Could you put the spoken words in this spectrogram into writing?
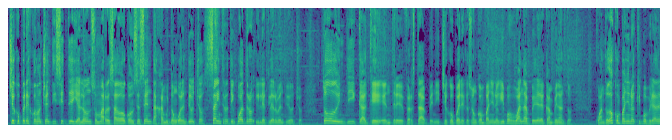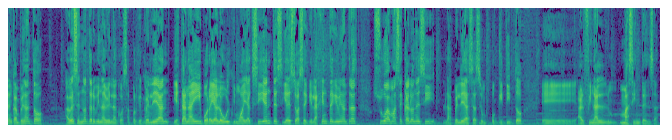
Checo Pérez con 87 y Alonso más rezagado con 60, Hamilton 48, Sainz 34 y Leclerc 28. Todo indica que entre Verstappen y Checo Pérez, que son compañeros de equipos, van a pelear el campeonato. Cuando dos compañeros de equipo pelean en el campeonato, a veces no termina bien la cosa, porque pelean y están ahí, por ahí a lo último hay accidentes y eso hace que la gente que viene atrás suba más escalones y la pelea se hace un poquitito eh, al final más intensa.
